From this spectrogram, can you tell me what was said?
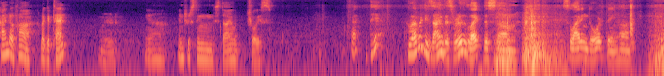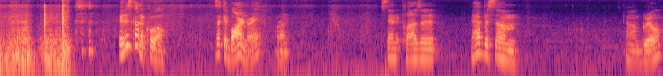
Kind of, huh? Like a tent? Weird. Yeah, interesting style choice. Uh, they, whoever designed this really liked this um, sliding door thing, huh? it is kind of cool. It's like a barn, right? Right. Standard closet. They have this um, um grill,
